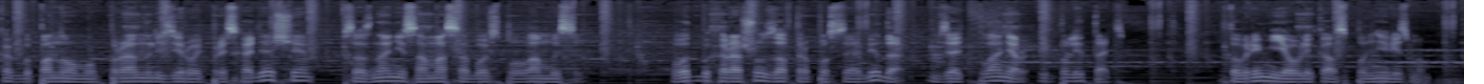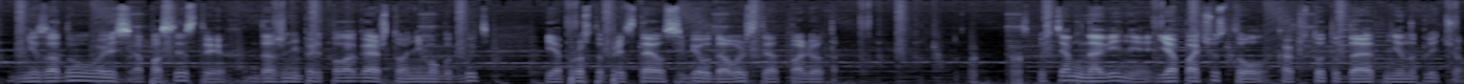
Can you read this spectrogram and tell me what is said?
как бы по-новому проанализировать происходящее, в сознании сама собой всплыла мысль. Вот бы хорошо завтра после обеда взять планер и полетать. В то время я увлекался планеризмом. Не задумываясь о последствиях, даже не предполагая, что они могут быть, я просто представил себе удовольствие от полета. Спустя мгновение я почувствовал, как что-то дает мне на плечо.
